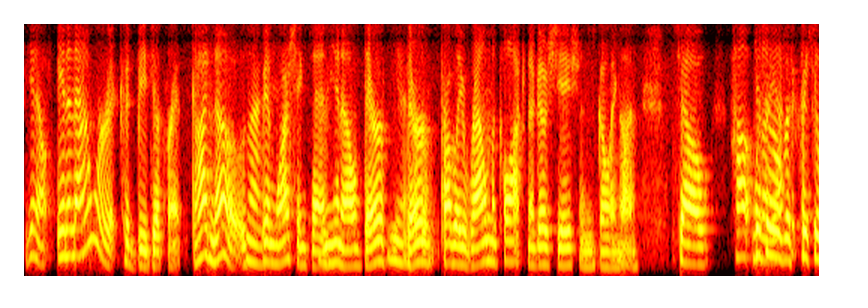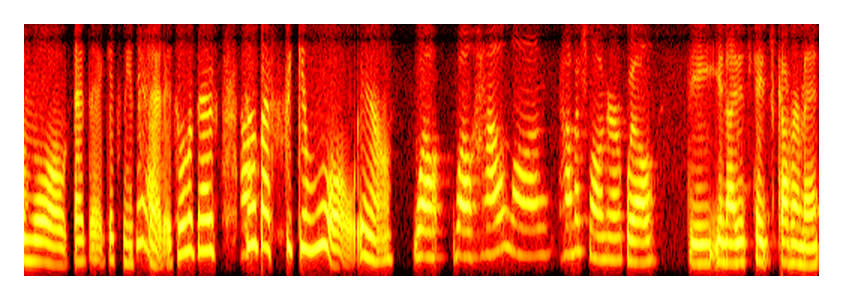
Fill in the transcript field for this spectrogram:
you know, in an hour it could be different. God knows right. in Washington, you know, there yeah. there are probably round the clock negotiations going on. So how when it's all about freaking wall. That, that gets me upset. Yeah. It's all about it's all Uh, about freaking wall. You know. well, well, how long? How much longer will the United States government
